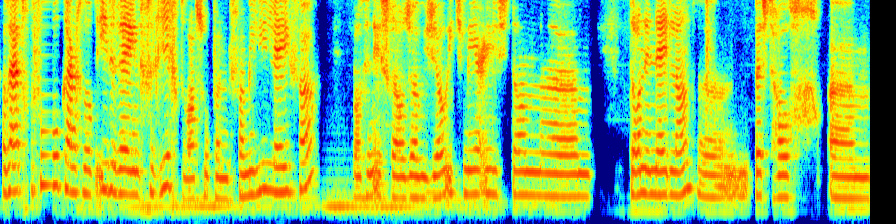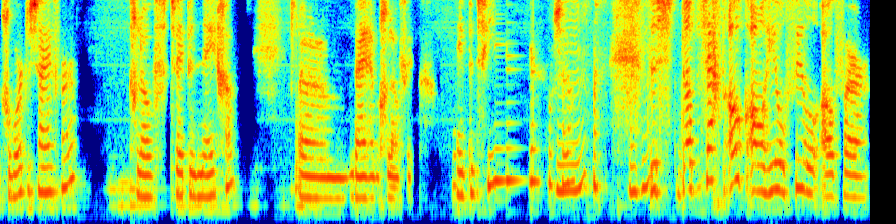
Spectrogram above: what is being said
als hij het gevoel krijgt dat iedereen gericht was op een familieleven, wat in Israël sowieso iets meer is dan, ehm, dan in Nederland, een best hoog ehm, geboortecijfer. Ik geloof 2,9. Ehm, wij hebben geloof ik 1,4 of zo. Mhm. Mhm. Dus dat zegt ook al heel veel over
